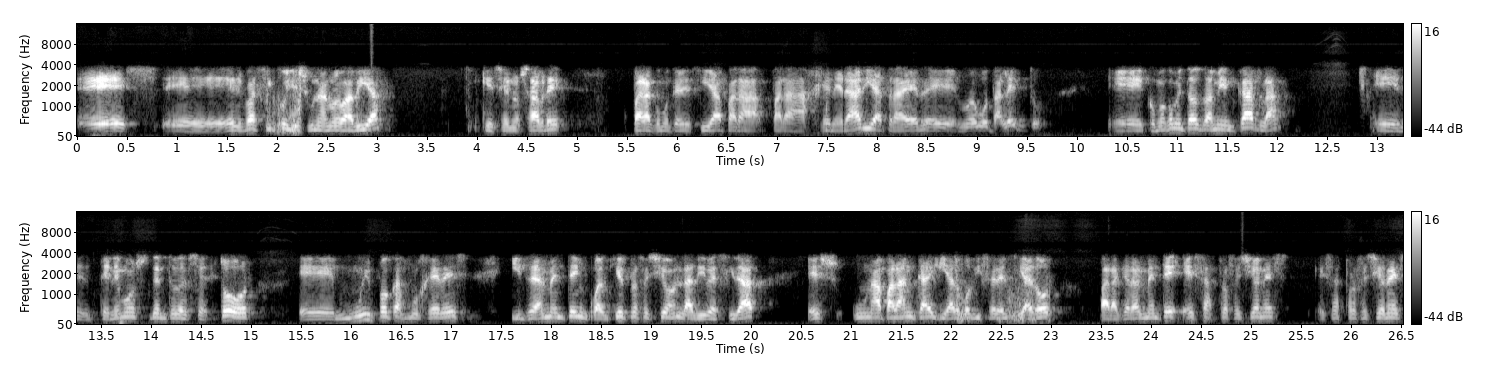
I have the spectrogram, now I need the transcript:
Es, eh, es básico y es una nueva vía que se nos abre para, como te decía, para, para generar y atraer eh, nuevo talento. Eh, como ha comentado también Carla, eh, tenemos dentro del sector eh, muy pocas mujeres y realmente en cualquier profesión la diversidad es una palanca y algo diferenciador para que realmente esas profesiones, esas profesiones,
